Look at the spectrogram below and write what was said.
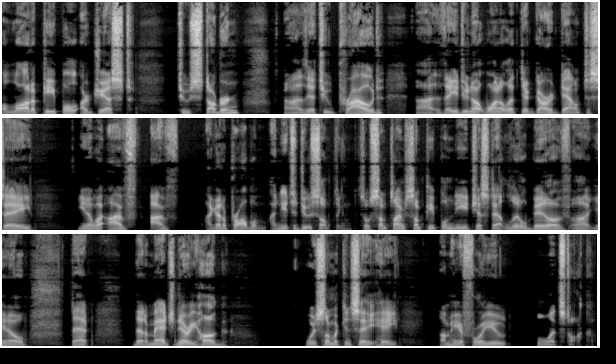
a lot of people are just too stubborn. Uh, they're too proud. Uh, they do not want to let their guard down to say, you know what, I've, I've, I got a problem. I need to do something. So sometimes some people need just that little bit of, uh, you know, that, that imaginary hug where someone can say, Hey, I'm here for you. Let's talk.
